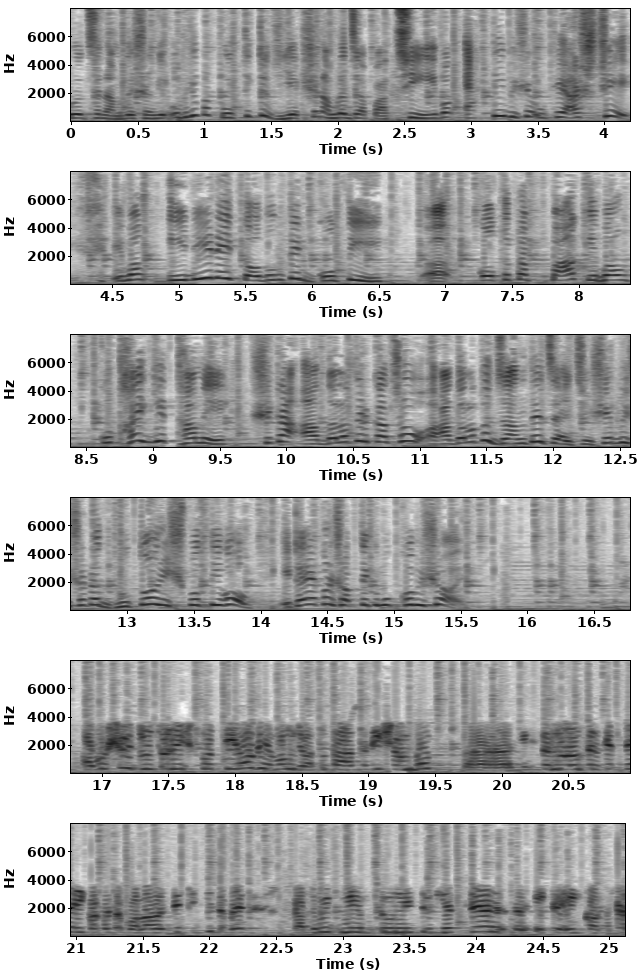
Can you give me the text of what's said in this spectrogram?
রয়েছেন আমাদের সঙ্গে। অভিরূপা, প্রত্যেকটা রিয়াকশন আমরা যা পাচ্ছি এবং একটি বিষয় উঠে আসছে এবং ইডির এই তদন্তের গতি কতটা পাক এবং কোথায় গিয়ে থামে সেটা আদালতের কাছেও, আদালতও জানতে চাইছে। সে বিষয়টা দ্রুত নিষ্পত্তি হোক, এটাই এখন সব থেকে মুখ্য বিষয়। অবশ্যই দ্রুত নিষ্পত্তি হোক এবং যত তাড়াতাড়ি সম্ভব ডিজিটাল ক্ষেত্রে এই কথাটা বলা হয়েছে ঠিকই তবে প্রাথমিক দুর্নীতির ক্ষেত্রে এই কথাটা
